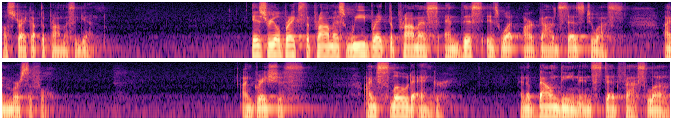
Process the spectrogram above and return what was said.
I'll strike up the promise again. Israel breaks the promise, we break the promise, and this is what our God says to us. I'm merciful, I'm gracious, I'm slow to anger, and abounding in steadfast love,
